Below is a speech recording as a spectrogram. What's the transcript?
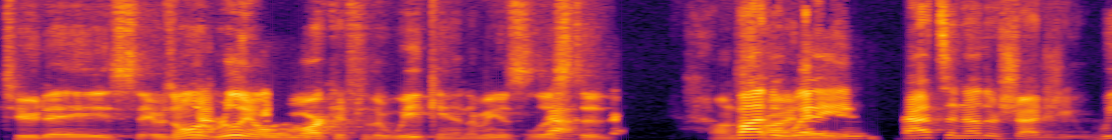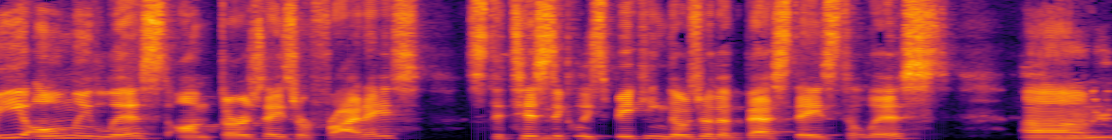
two days. It was only Yeah. really on the market for the weekend. I mean, it's listed on By the way, that's another strategy. We only list on Thursdays or Fridays. Statistically speaking, those are the best days to list. Um,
